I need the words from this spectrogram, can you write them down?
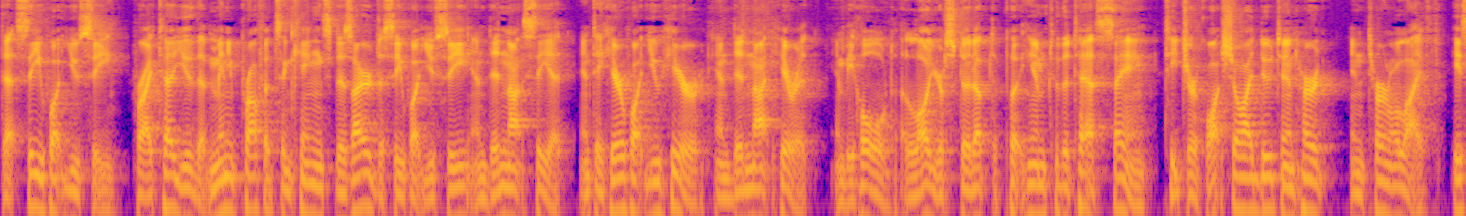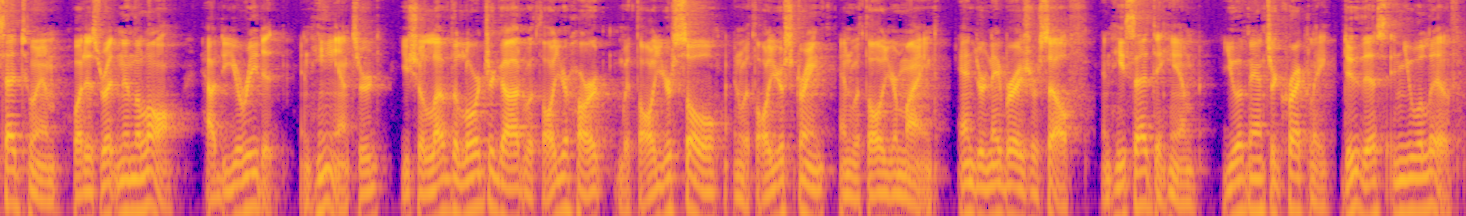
that see what you see. For I tell you that many prophets and kings desired to see what you see and did not see it, and to hear what you hear and did not hear it. And behold, a lawyer stood up to put him to the test, saying, Teacher, what shall I do to inherit eternal life? He said to him, What is written in the law? How do you read it? And he answered, You shall love the Lord your God with all your heart, with all your soul, and with all your strength, and with all your mind, and your neighbor as yourself. And he said to him, You have answered correctly. Do this, and you will live.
